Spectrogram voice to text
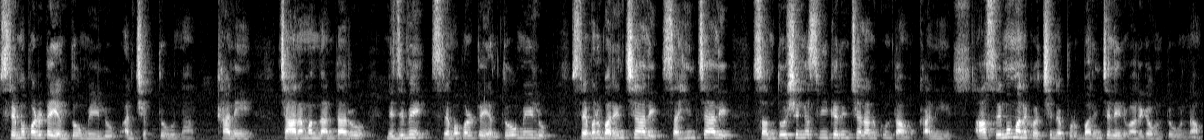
శ్రమ పడుట ఎంతో మేలు అని చెప్తూ ఉన్నారు. కానీ చాలామంది అంటారు నిజమే శ్రమ పడుట ఎంతో మేలు శ్రమను భరించాలి సహించాలి సంతోషంగా స్వీకరించాలనుకుంటాము. కానీ ఆ శ్రమ మనకు వచ్చినప్పుడు భరించలేని వారిగా ఉంటూ ఉన్నాం.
